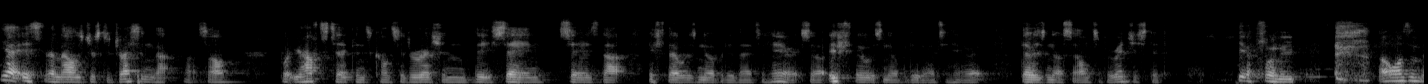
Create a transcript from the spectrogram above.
Yeah, it's, and I was just addressing that, that's all. But you have to take into consideration the saying says that if there was nobody there to hear it. So if there was nobody there to hear it, there is no sound to be registered. Yeah, funny. I wasn't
